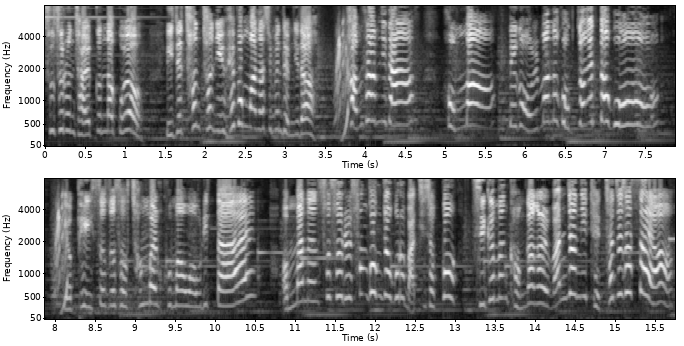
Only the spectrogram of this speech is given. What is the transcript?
수술은 잘 끝났고요. 이제 천천히 회복만 하시면 됩니다. 감사합니다. 엄마, 내가 얼마나 걱정했다고. 옆에 있어줘서 정말 고마워, 우리 딸. 엄마는 수술을 성공적으로 마치셨고 지금은 건강을 완전히 되찾으셨어요.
